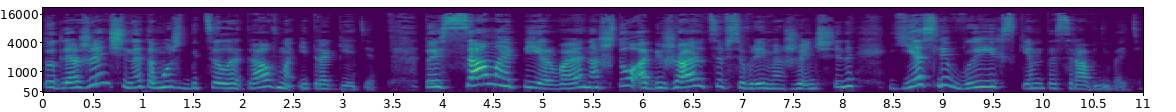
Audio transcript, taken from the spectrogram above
то для женщин это может быть целая травма и трагедия. То есть самое первое, на что обижаются все время женщины, если вы их с кем-то сравниваете.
